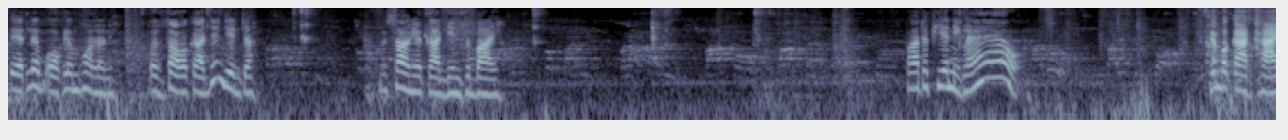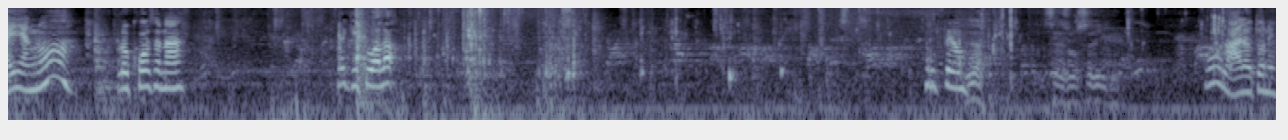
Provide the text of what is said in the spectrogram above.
แดดเริ่มออกเริ่มร้อนแล้วนี่ตอนเช้าอากาศเย็นๆจ้ะเมื่อเช้านี่อากาศเย็นสบายปลาตะเพียนอีกแล้ว ยงประกาศขายอย่างเนาะรถโฆษณาได้กี่ตัวแล้วโอ้เฟล ja. Zes of zeven. โอ้หลายแล้วตัวนี้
